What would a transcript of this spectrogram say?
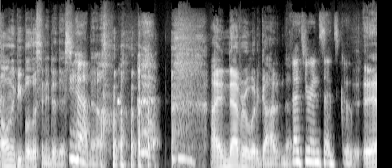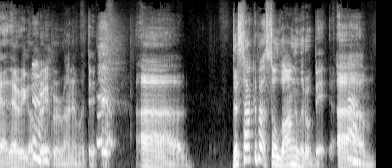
only people listening to this yeah. know. I never would have gotten that. That's your inside scoop. Yeah, there we go. Great, we're running with it. Uh, let's talk about so long a little bit. Um,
